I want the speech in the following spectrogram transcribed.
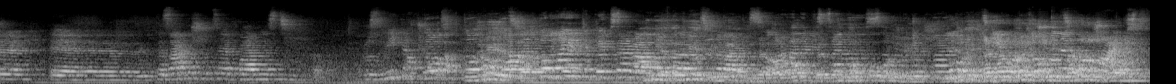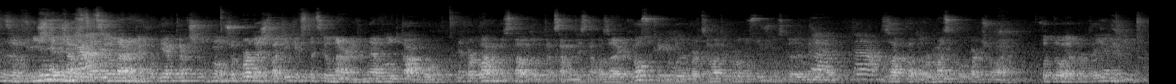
е, е, казати, що це барна стійка. Розумієте, А в хто, чому а хто, хто, хто має таке право Ні, дивіться, розбиратися? ні, Органи ні, місцевого ні. Ну, ні, то що заборонено, в нічний Я- стаціонарних об'єктах, ну, щоб продаж йшла тільки в стаціонарних, не в лотках, бо не проблема поставити так само десь на базарі кіоск, який буде працювати сказати, Так, так. заклад громадського харчування. Хот-доги продаємо і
